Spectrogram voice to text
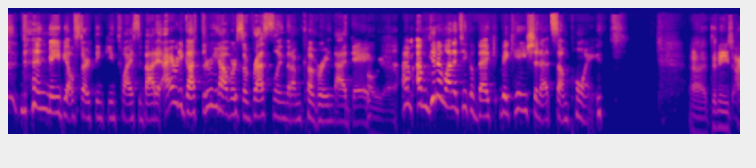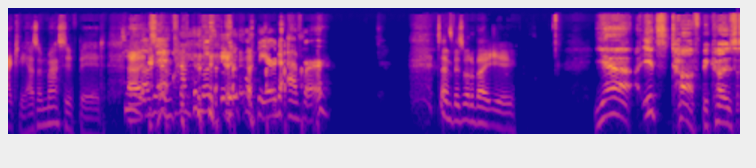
then maybe I'll start thinking twice about it. I already got three hours of wrestling that I'm covering that day. Oh yeah. I'm, I'm going to want to take a vac- vacation at some point. Uh, Denise actually has a massive beard. Do you Uh, love it? I have the most beautiful beard ever. Tempest, what about you? Yeah, it's tough because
